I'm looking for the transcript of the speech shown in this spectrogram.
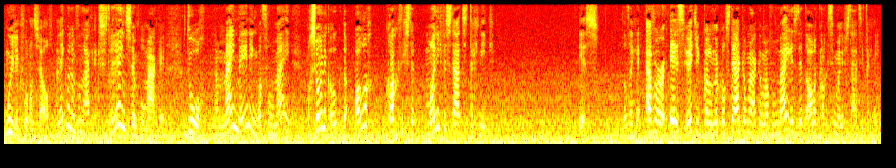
moeilijk voor onszelf. En ik wil hem vandaag extreem simpel maken door, naar mijn mening, wat voor mij persoonlijk ook de allerkrachtigste manifestatietechniek is. Dat zeg je ever is. Weet je, ik kan hem nog wel sterker maken, maar voor mij is dit de allerkrachtigste manifestatietechniek.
